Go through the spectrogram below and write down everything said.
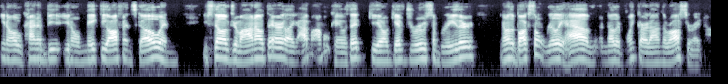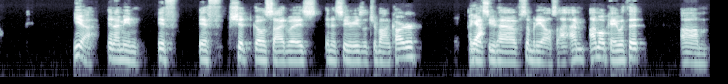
you know, kind of be, you know, make the offense go, and you still have Jevon out there, like I'm, I'm okay with it. You know, give Jrue some breather. You know, the Bucks don't really have another point guard on the roster right now. Yeah, and I mean, if if shit goes sideways in a series with Jevon Carter, I Yeah. guess you'd have somebody else. I, I'm I'm okay with it. Um,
